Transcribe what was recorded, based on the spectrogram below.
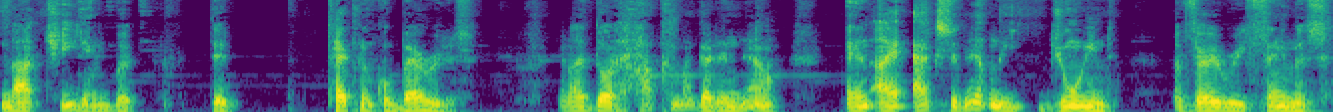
not cheating, but the technical barriers. And I thought, how come I got in now? And I accidentally joined a very famous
